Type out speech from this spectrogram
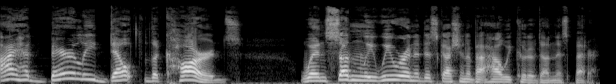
I had barely dealt the cards when suddenly we were in a discussion about how we could have done this better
